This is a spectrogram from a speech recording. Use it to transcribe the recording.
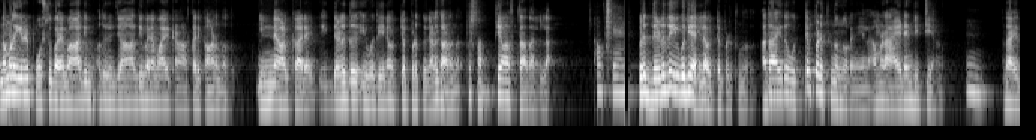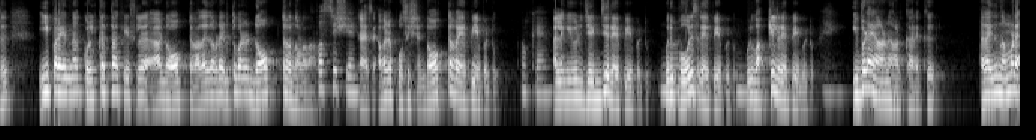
നമ്മൾ ഇങ്ങനെ ഒരു പോസ്റ്റ് പറയുമ്പോൾ ആദ്യം അതൊരു ജാതിപരമായിട്ടാണ് ആൾക്കാർ കാണുന്നത്. ഇന്ന ആൾക്കാരെ ദളിത് യുവതിനെ ഒറ്റപ്പെടുത്തുന്നതാണ് കാണുന്നത്. പക്ഷെ സത്യാവസ്ഥ അതല്ല. ഓക്കെ. ഒരു ദളിത് യുവതി അല്ല ഒറ്റപ്പെടുത്തുന്നത്. അതായത് ഒറ്റപ്പെടുത്തുന്നതെന്ന് പറഞ്ഞു കഴിഞ്ഞാൽ നമ്മുടെ ഐഡന്റിറ്റിയാണ് അതായത് ഈ പറയുന്ന കൊൽക്കത്ത കേസിലെ ആ ഡോക്ടർ അതായത് അവിടെ എടുത്തു പറഞ്ഞ ഡോക്ടർ എന്നുള്ളതാണ്. അവരുടെ പൊസിഷൻ ഡോക്ടർ റേപ്പ് ചെയ്യപ്പെട്ടു. അല്ലെങ്കിൽ ഒരു ജഡ്ജി റേപ്പ് ചെയ്യപ്പെട്ടു ഒരു പോലീസ് റേപ്പ് ചെയ്യപ്പെട്ടു ഒരു വക്കീൽ റേപ്പ് ചെയ്യപ്പെട്ടു. ഇവിടെയാണ് ആൾക്കാർക്ക് അതായത് നമ്മുടെ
